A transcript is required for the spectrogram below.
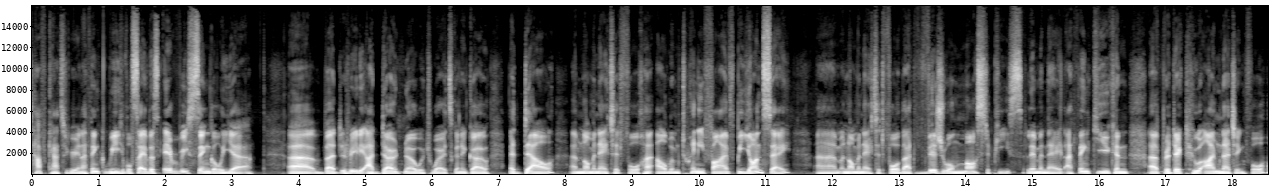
tough category, and I think we will say this every single year. Uh, but really, I don't know which way it's going to go. Adele, um, nominated for her album 25. Beyonce, um, nominated for that visual masterpiece, Lemonade. I think you can uh, predict who I'm nudging for.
